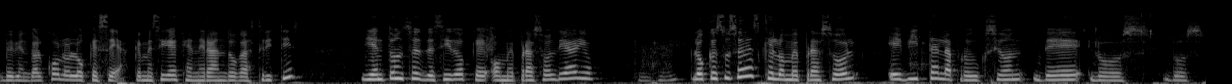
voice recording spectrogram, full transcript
bebiendo alcohol o lo que sea, que me sigue generando gastritis, y entonces decido que omeprazol diario. Lo que sucede es que el omeprazol evita la producción de los, los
